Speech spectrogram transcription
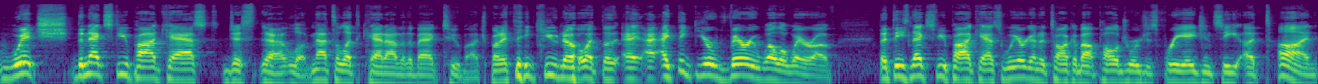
which the next few podcasts just uh, look not to let the cat out of the bag too much but i think you know at the I, I, think you're very well aware of that these next few podcasts we are going to talk about paul george's free agency a ton.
